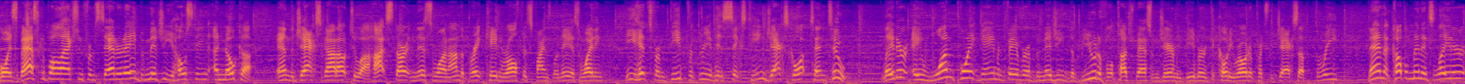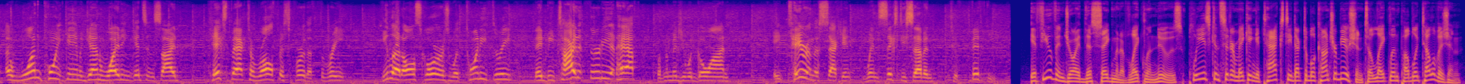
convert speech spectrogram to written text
Boys basketball action from Saturday, Bemidji hosting Anoka. And the Jacks got out to a hot start in this one. On the break, Caden Rolfus finds Linnaeus Whiting. He hits from deep for three of his 16. Jacks go up 10-2. Later, a one-point game in favor of Bemidji. The beautiful touch pass from Jeremy Bieber to Cody Roder puts the Jacks up three. Then a couple minutes later, a one-point game again. Whiting gets inside, kicks back to Rolfus for the three. He led all scorers with 23. They'd be tied at 30 at half, but Bemidji would go on a tear in the second, win 67 to 50. If you've enjoyed this segment of Lakeland News, please consider making a tax-deductible contribution to Lakeland Public Television.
